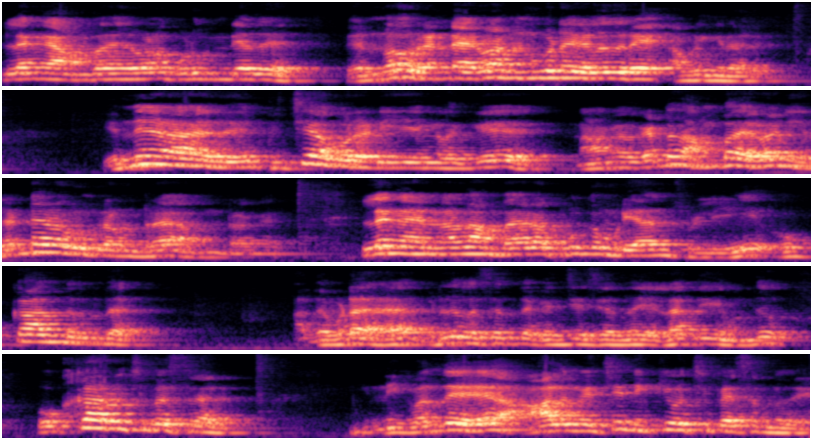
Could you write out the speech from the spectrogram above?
இல்லைங்க 50000 கொடுக்க முடியாது. இன்னும் ரெண்டாயிரம் நின்றுகிட்ட எழுதுறே அப்படிங்கிறாரு. என்னடா இது பிச்சையா போகிற நீ எங்களுக்கு? நாங்கள் கேட்டது 50000 நீ ரெண்டாயிரம் கொடுக்குறோம்ன்ற அப்படின்றாங்க. இல்லைங்க என்னால் 50000 கொடுக்க முடியாதுன்னு சொல்லி உட்கார்ந்துருந்த அதை விட விடுதலை சிறுத்தை கட்சியை சேர்ந்த எல்லாத்தையும் வந்து உட்கார வச்சு பேசுறாரு. இன்னைக்கு வந்து ஆளுங்கட்சி நிக்க வச்சு பேசும்போது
